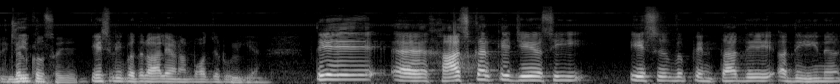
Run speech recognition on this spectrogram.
ਰਹੇ ਬਿਲਕੁਲ ਸਹੀ ਹੈ ਇਸ ਲਈ ਬਦਲਾ ਲਿਆਣਾ ਬਹੁਤ ਜ਼ਰੂਰੀ ਹੈ। ਤੇ ਖਾਸ ਕਰਕੇ ਜੇ ਅਸੀਂ ਇਸ ਵਿਭਿੰਨਤਾ ਦੇ ਅਧੀਨ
